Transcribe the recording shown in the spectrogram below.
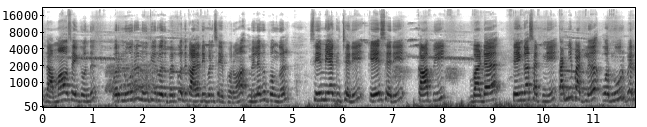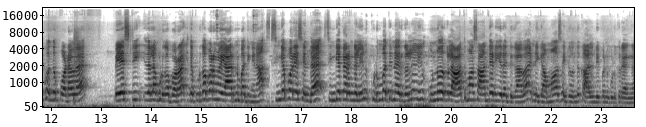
இந்த அமாவாசைக்கு வந்து ஒரு நூறு நூற்றி இருபது பேருக்கு வந்து காலை டிபன் செய்ய போகிறோம் மிளகு பொங்கல் சேமியா கிச்சடி கேசரி காபி வடை தேங்காய் சட்னி தண்ணி பாட்டில் ஒரு நூறு பேருக்கு வந்து புடவை வேஷ்டி இதெல்லாம் கொடுக்க போகிறோம் இதை கொடுக்க போகிறவங்க யாருன்னு பார்த்தீங்கன்னா சிங்கப்பூரை சேர்ந்த சிங்கக்கரங்களின் குடும்பத்தினர்களின் முன்னோர்கள் ஆத்மா சாந்தி அடைகிறதுக்காக இன்னைக்கு அமாவாசைக்கு வந்து காலை டிஃபன் கொடுக்குறாங்க.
